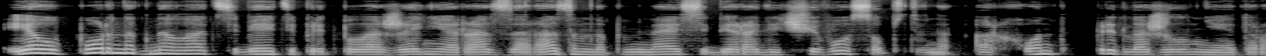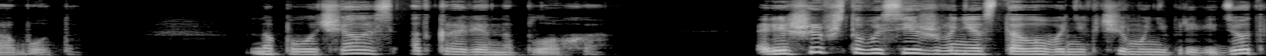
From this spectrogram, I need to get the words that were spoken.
Я упорно гнала от себя эти предположения, раз за разом напоминая себе, ради чего, собственно, Архонт предложил мне эту работу. Но получалось откровенно плохо. Решив, что высиживание в столовой ни к чему не приведет,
